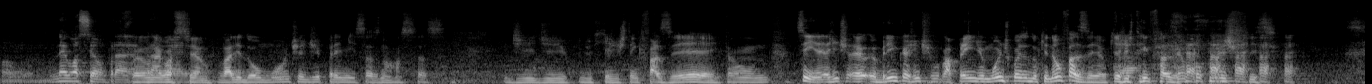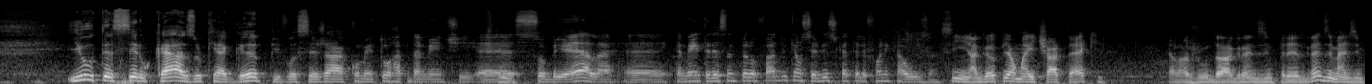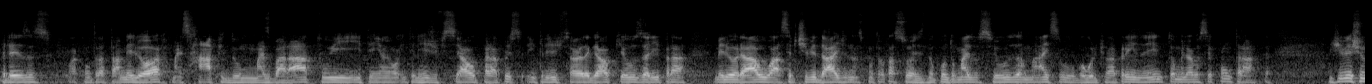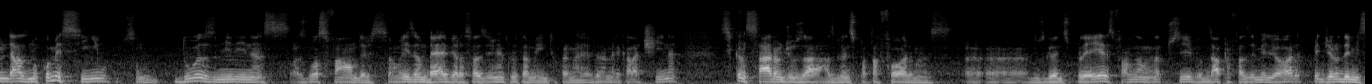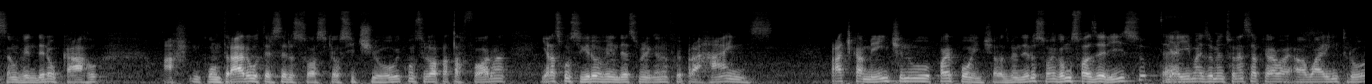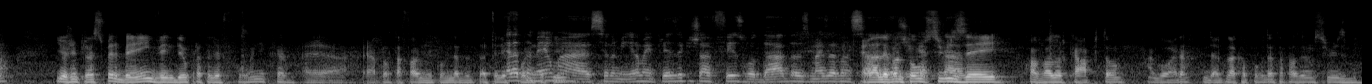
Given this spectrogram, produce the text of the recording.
Foi um negocião para Foi um negocião, validou um monte de premissas nossas de, de, do que a gente tem que fazer. Então, sim, a gente, eu, eu brinco que a gente aprende um monte de coisa do que não fazer. O que a gente tem que fazer é um pouco mais difícil. E o terceiro caso, que é a GUP, você já comentou rapidamente é, sobre ela, é, também é interessante pelo fato de que é um serviço que a Telefônica usa. Sim, a GUP é uma HR Tech. Ela ajuda grandes empresas, grandes e médias empresas, a contratar melhor, mais rápido, mais barato e, e tem a inteligência artificial para inteligência artificial é legal porque usa ali para melhorar a assertividade nas contratações. Então, quanto mais você usa, mais o algoritmo vai aprendendo, então melhor você contrata. A gente investiu delas no comecinho, são duas meninas, as duas founders são ex-Ambev, elas faziam recrutamento para a América Latina, se cansaram de usar as grandes plataformas ah, ah, dos grandes players, falaram, não, não é possível, dá para fazer melhor, pediram demissão, venderam o carro, encontraram o terceiro sócio, que é o CTO, e construíram a plataforma, e elas conseguiram vender, se não me engano, foi para a Heinz, praticamente no PowerPoint. Elas venderam o sonho, vamos fazer isso, Tá. e aí mais ou menos foi nessa época a a Wire entrou, e hoje a empresa é super bem, vendeu para a Telefônica, é, é a plataforma de comunidade da, Telefônica. Ela também é aqui. uma, se não me engano, uma empresa que já fez rodadas mais avançadas. Ela levantou um. Series A com a Valor Capital agora, deve, daqui a pouco deve estar fazendo um Series B.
